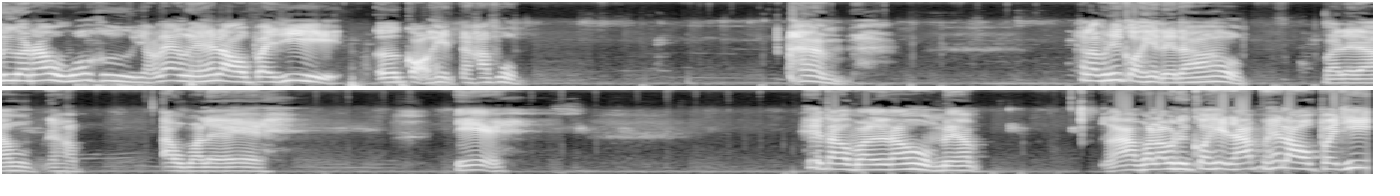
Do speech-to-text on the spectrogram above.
เรือนะผมก็คือ อย่างแรกเลยให้เราไปที่เออเกาะเห็ดนะครับผมให้เราไปที่เกาะเห็ดเลยนะครับผมมาเลยนะผมนะครับ เอามาเลยนี่ ให้เตามาเลยนะครับผมนะครับ อ่าพอเรามาถึงกาะเห็ดครับ ให้เราไปที่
